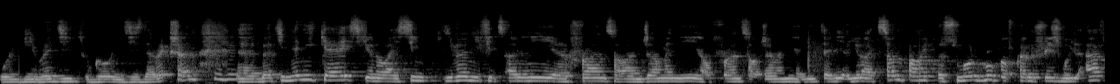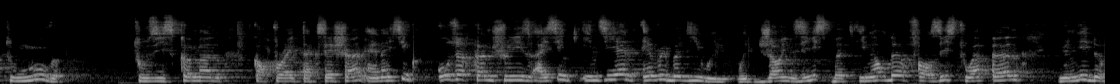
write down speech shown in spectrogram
will be ready to go in this direction. Mm-hmm. Uh, but in any case, you know, I think even if it's only uh, France or Germany or France or Germany and Italy, you know, at some point a small group of countries will have to move to this common corporate taxation. And I think other countries, I think in the end, everybody will, will join this. But in order for this to happen, you need a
